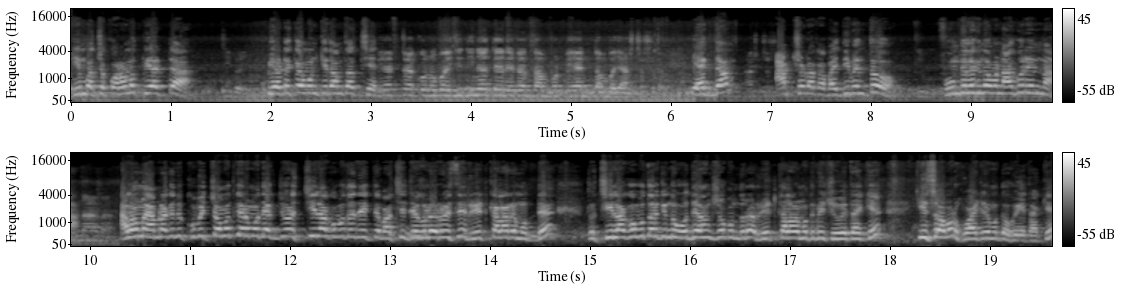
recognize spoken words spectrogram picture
ডিম বাচ্চা করানো পিয়ারটা। পিয়ারটা কেমন কি দাম চাচ্ছেন? একটা কোনো ভাই যদি নেয় তাহলে এটার দাম পড়বে একদম ভাই আটশোশো টাকা। একদম আটশো টাকা ভাই দিবেন তো? ফোন দিলে কিন্তু আমার না করেন না। আলম ভাই আমরা কিন্তু খুবই চমৎকারের মধ্যে একজোড়া চিলা কবুতর দেখতে পাচ্ছি যেগুলো রয়েছে রেড কালারের মধ্যে। তো চিলা কবুতর কিন্তু অধিকাংশ বন্ধুরা রেড কালারের মধ্যে বেশি হয়ে থাকে কিছু আবার হোয়াইটের মধ্যে হয়ে থাকে।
